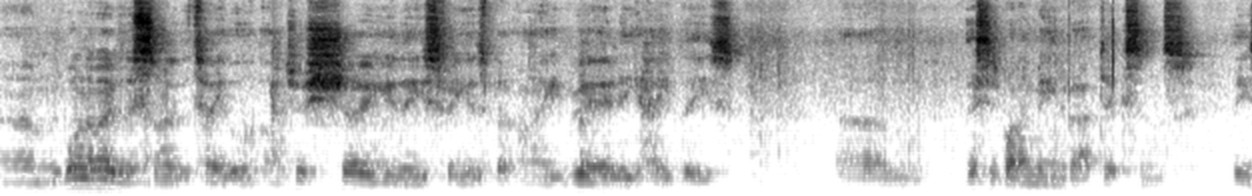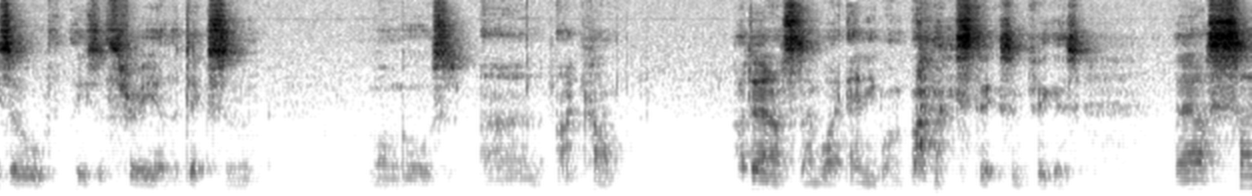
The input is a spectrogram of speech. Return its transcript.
Um, while I'm over this side of the table, I'll just show you these figures, but I really hate these. Um, this is what I mean about Dixons. These are all, these are three of the Dixon Mongols, and I can't, I don't understand why anyone buys Dixon figures. They are so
